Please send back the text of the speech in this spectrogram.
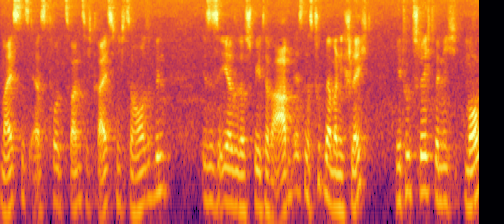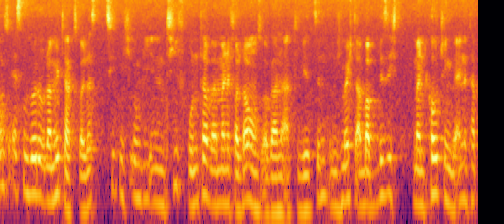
meistens erst vor 20, 30 nicht zu Hause bin, ist es eher so das spätere Abendessen. Das tut mir aber nicht schlecht. Mir tut es schlecht, wenn ich morgens essen würde oder mittags, weil das zieht mich irgendwie in den Tief runter, weil meine Verdauungsorgane aktiviert sind. Und ich möchte aber, bis ich mein Coaching beendet habe,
